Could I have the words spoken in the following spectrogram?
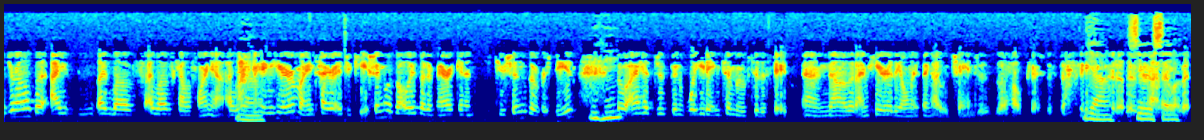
Israel, but I I love I love California. I love Yeah. being here. My entire education was always at American institutions overseas, Mhm. so I had just been waiting to move to the states. And now that I'm here, the only thing I would change is the healthcare system. Yeah, seriously. that, I love it.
